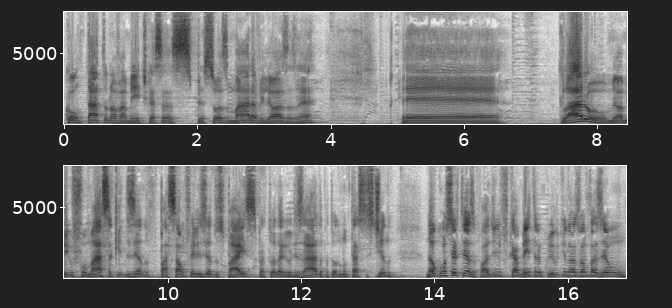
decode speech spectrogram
contato novamente com essas pessoas maravilhosas, né? É... Claro, meu amigo Fumaça aqui dizendo passar um feliz Dia dos Pais para toda a gurizada, para todo mundo que está assistindo. Não, com certeza, pode ficar bem tranquilo que nós vamos fazer um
